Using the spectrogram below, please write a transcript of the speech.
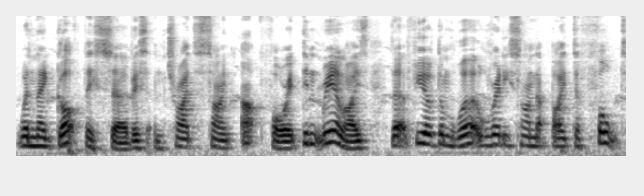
when they got this service and tried to sign up for it, didn't realise that a few of them were already signed up by default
